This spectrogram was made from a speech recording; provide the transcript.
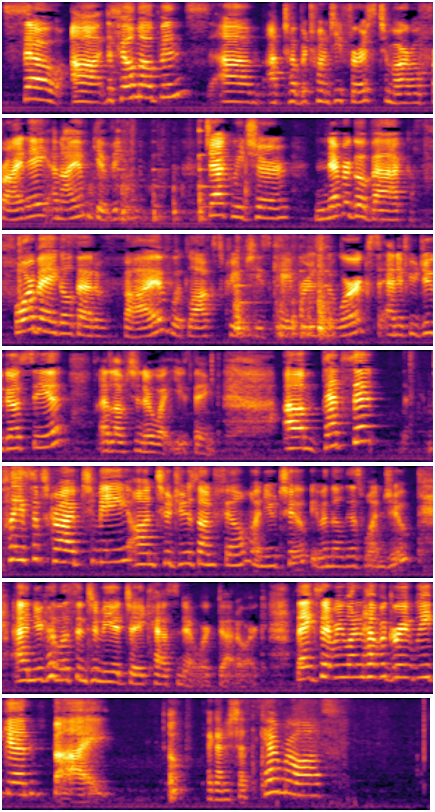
So uh, the film opens um, October twenty first, tomorrow, Friday, and I am giving Jack Reacher Never Go Back four bagels out of five with lox, cream cheese, capers, the works. And if you do go see it, I'd love to know what you think. Um, that's it. Please subscribe to me on Two Jews on Film on YouTube, even though there's one Jew. And you can listen to me at jcastnetwork.org. Thanks, everyone, and have a great weekend. Bye. Oh, I got to shut the camera off.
